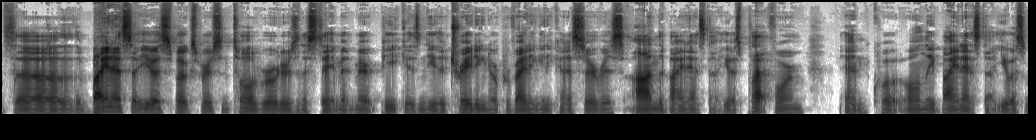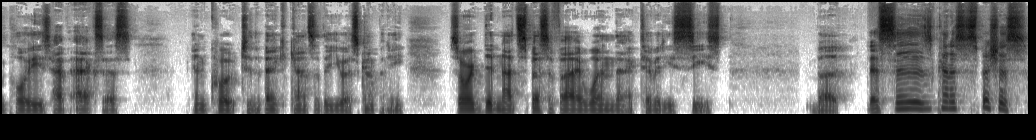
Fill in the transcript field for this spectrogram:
So the Binance.us spokesperson told Reuters in a statement, Merit Peak is neither trading nor providing any kind of service on the Binance.us platform, and quote only Binance.us employees have access, end quote, to the bank accounts of the U.S. company. Sword did not specify when the activities ceased, but this is kind of suspicious.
